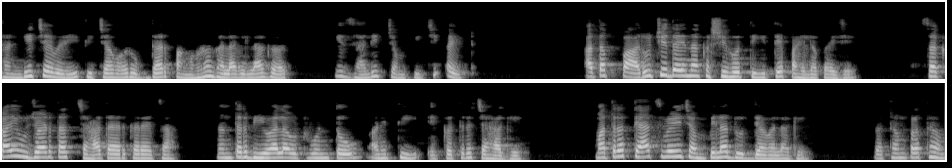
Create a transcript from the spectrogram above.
थंडीच्या वेळी तिच्यावर उबदार पांघरुणं घालावी लागत. ही झाली चंपीची ऐट. आता पारूची दैना कशी होती ते पाहिलं पाहिजे. सकाळी उजाडतात चहा तयार करायचा. नंतर भिवाला उठवून तो आणि ती एकत्र चहा घे. मात्र त्याच वेळी चंपीला दूध द्यावं लागे प्रथम प्रथम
